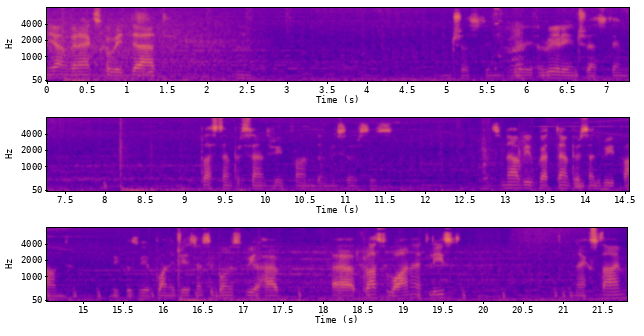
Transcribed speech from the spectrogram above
Yeah, I'm gonna excavate that. Hmm. Interesting, really, really interesting. Plus 10% refund on resources. So now we've got 10% refund because we have one adjacency bonus. We'll have uh, plus one at least next time.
